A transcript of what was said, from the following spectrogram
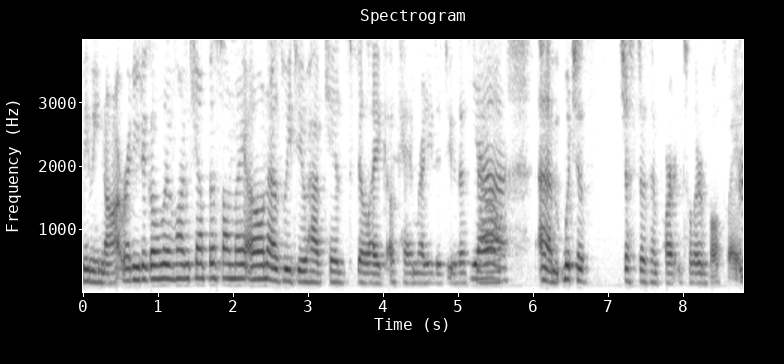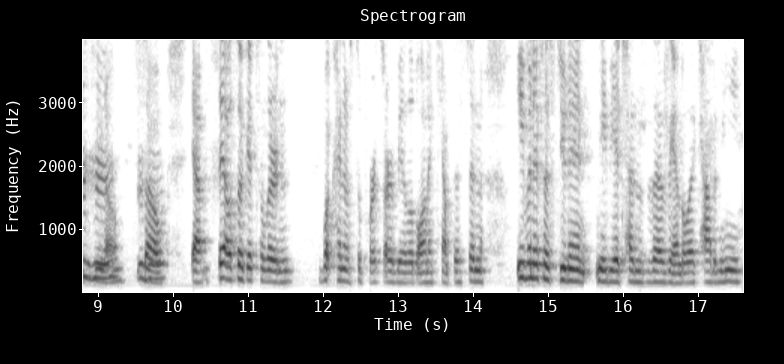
maybe not ready to go live on campus on my own as we do have kids feel like okay i'm ready to do this Yeah. now um, which is just as important to learn both ways you Mhm, know so yeah they also get to learn what kind of supports are available on a campus and even if a student maybe attends the vandal academy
